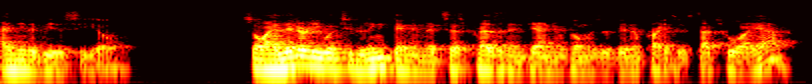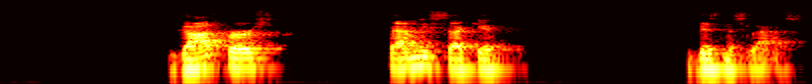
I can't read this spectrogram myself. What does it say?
I need to be the CEO. So I literally went to LinkedIn and it says President Daniel Gomez of Enterprises. That's who I am. God first, family second, business last.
